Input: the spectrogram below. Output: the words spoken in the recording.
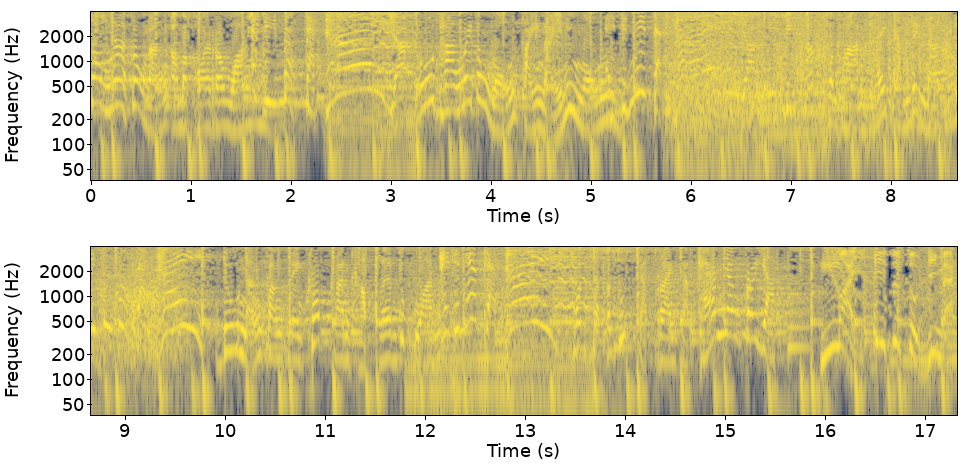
กล้องหน้ากล้องหลังเอามาคอยระวังดีแม็กจัดให้อยากรู้ทางไม่ต้องหลงไปไหนไม่งง ไอจินนี่จัดให้อยากมีบิ๊กอัพทนทานใช้กันได้นาน อิซูซูจัดให้ดูหนังฟังเพลงครบครันขับเพลินทุกวันไทเทเนียมจัดให้ทนจัดบรรทุกจัดแรงจัดแถมยังประหยัด ใหม่ Isuzu D-Max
